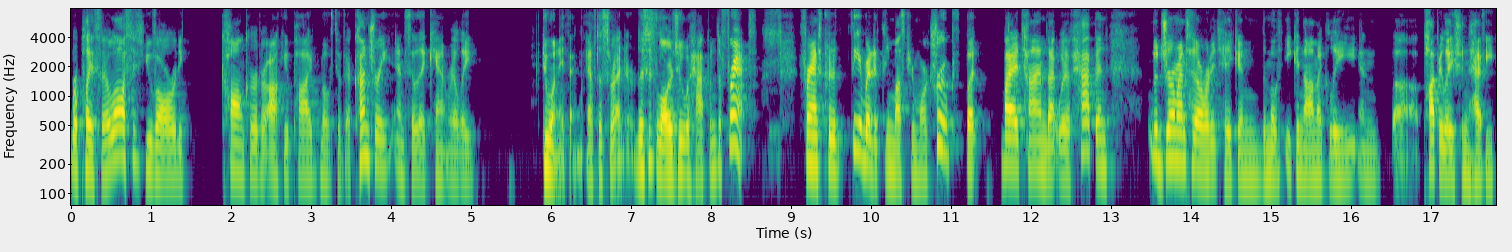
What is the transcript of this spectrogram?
replaced their losses, you've already conquered or occupied most of their country, and so they can't really do anything. They have to surrender. This is largely what happened to France. France could have theoretically mustered more troops, but by the time that would have happened, the Germans had already taken the most economically and uh, population heavy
